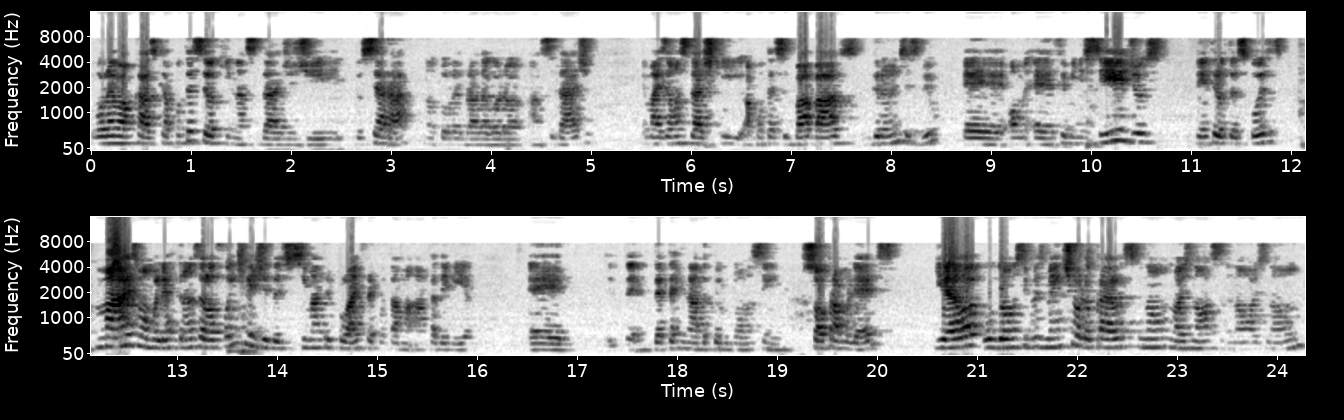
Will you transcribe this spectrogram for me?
Vou levar um caso que aconteceu aqui na cidade de, do Ceará, não estou lembrada agora a cidade, mas é uma cidade que acontece babados grandes, viu? É, é, feminicídios, dentre outras coisas. Mas uma mulher trans ela foi impedida de se matricular e frequentar uma academia é, de- determinada pelo dono, assim, só para mulheres. E ela, o dono simplesmente olhou para ela e disse: não, nós não, nós não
